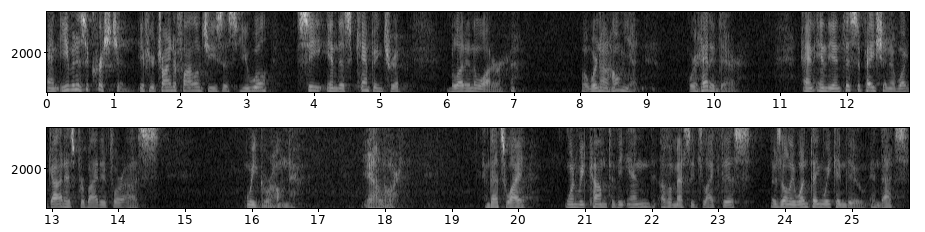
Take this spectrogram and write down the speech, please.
And even as a Christian, if you're trying to follow Jesus, you will see in this camping trip blood in the water. But we're not home yet. We're headed there. And in the anticipation of what God has provided for us, we groan. Yeah, Lord. And that's why when we come to the end of a message like this, there's only one thing we can do, and that's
